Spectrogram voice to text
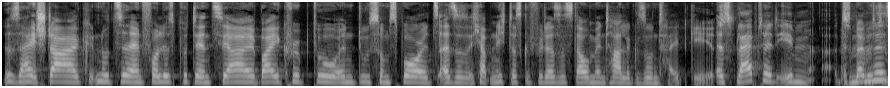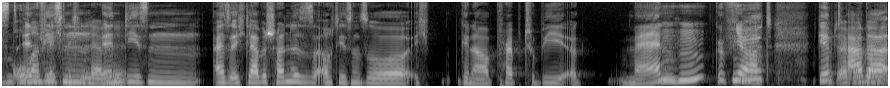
sei stark, nutze dein volles Potenzial, buy Crypto and do some sports. Also ich habe nicht das Gefühl, dass es da um mentale Gesundheit geht. es bleibt halt eben Es zumindest diesem in diesen, Level. in diesen, also ich glaube schon, dass es auch diesen so, ich genau, Prep to be a man gefühlt Ja. gibt, Whatever aber,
